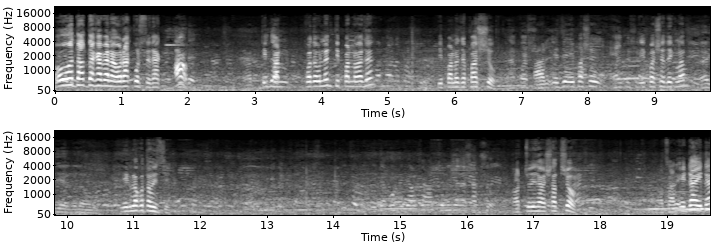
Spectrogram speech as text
ও দাঁত দেখাবে না ও রাগ করছে থাক। আও। তিপ্পান্ন কত বললেন? তিপ্পান্ন হাজার? তিপ্পান্ন হাজার পাঁচশো। হ্যাঁ। আর এই যে এই পাশে এই পাশে- দেখলাম এগুলো। কত হয়েছে। আটচল্লিশ হাজার সাতশো। আচ্ছা আর এটা এটা?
